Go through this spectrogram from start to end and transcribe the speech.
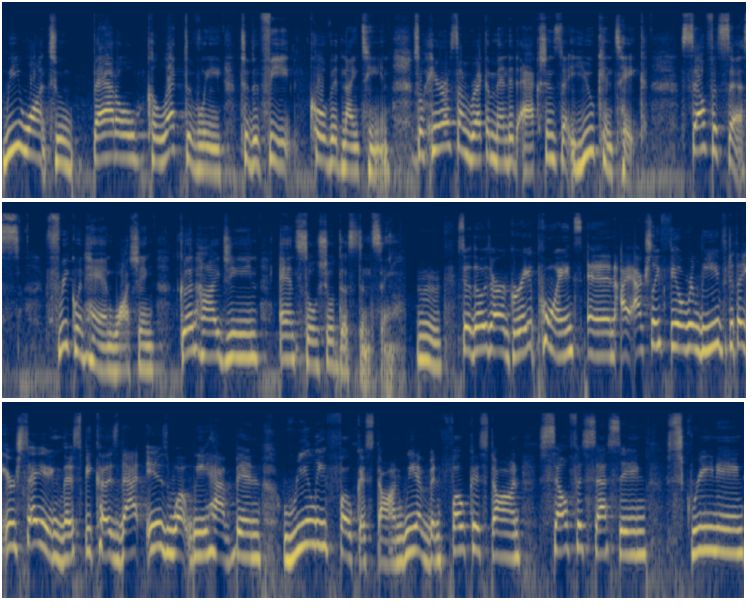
We want to battle collectively to defeat COVID 19. So, here are some recommended actions that you can take self assess, frequent hand washing, good hygiene, and social distancing. Mm. So those are great points, and I actually feel relieved that you're saying this because that is what we have been really focused on. We have been focused on self-assessing, screening,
